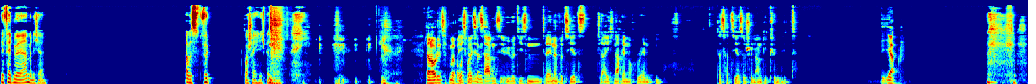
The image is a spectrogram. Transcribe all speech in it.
Mir fällt nur der Name nicht ein. Aber es wird wahrscheinlich nicht besser werden. Dann hau den Tipp mal raus. Ich wollte jetzt sagen, sie, über diesen Trainer wird sie jetzt gleich nachher noch renten. Das hat sie ja so schön angekündigt. Ja.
